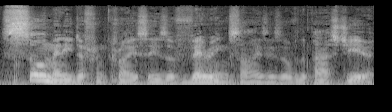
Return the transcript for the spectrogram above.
so many different crises of varying sizes over the past year.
